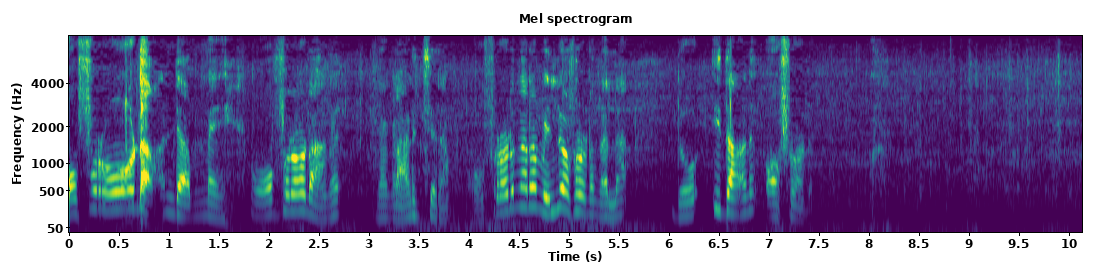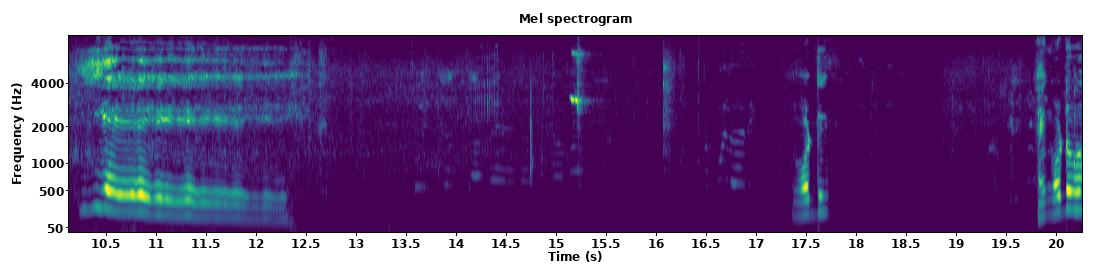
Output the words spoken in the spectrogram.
ഓഫ് റോഡാണ് എന്റെ അമ്മേ. ഓഫ് റോഡാണ് ഞാൻ കാണിച്ചു തരാം. ഓഫ് റോഡ് എന്ന് പറഞ്ഞാൽ വലിയ ഓഫ് റോഡ് ഒന്നല്ല ഇതോ ഇതാണ് ഓഫ് റോഡ് അങ്ങോട്ട് എങ്ങോട്ട് പോ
